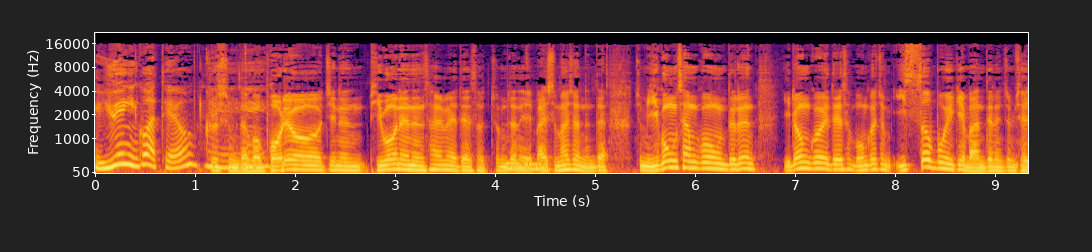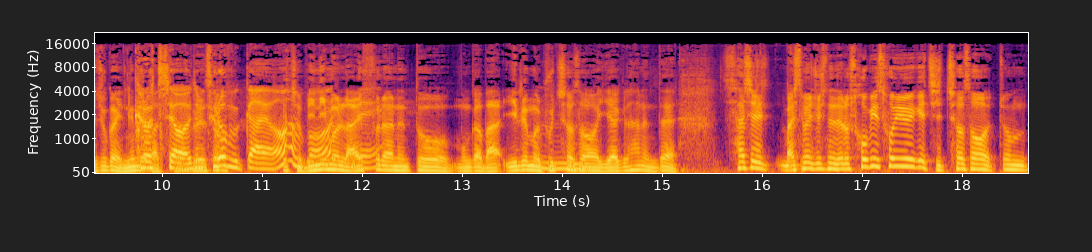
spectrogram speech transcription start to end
유행인 것 같아요. 음. 그렇습니다. 네. 뭐 버려지는 비워내는 삶에 대해서 좀 전에 음. 말씀하셨는데 좀 2030들은 이런 거에 대해서 뭔가 좀 있어 보이게 만드는 좀 재주가 있는 것 그렇죠. 같아요. 좀 그래서 들어볼까요? 그렇죠. 미니멀 네. 음. 라이프라는 또 뭔가 마- 이름을 붙여서 이야기를 하는데 사실 말씀해 주신 대로 소비 소유에게 지쳐서 좀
